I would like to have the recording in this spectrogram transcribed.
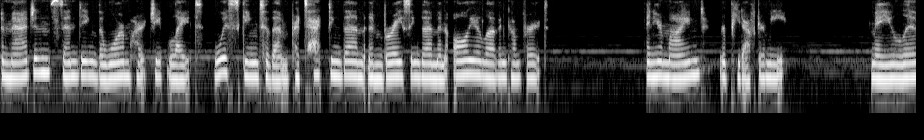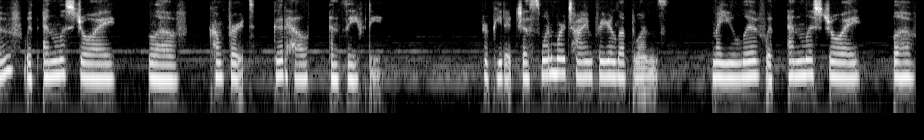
Imagine sending the warm heart shaped light, whisking to them, protecting them, and embracing them in all your love and comfort. In your mind, repeat after me. May you live with endless joy, love, comfort, good health, and safety. Repeat it just one more time for your loved ones. May you live with endless joy, love,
